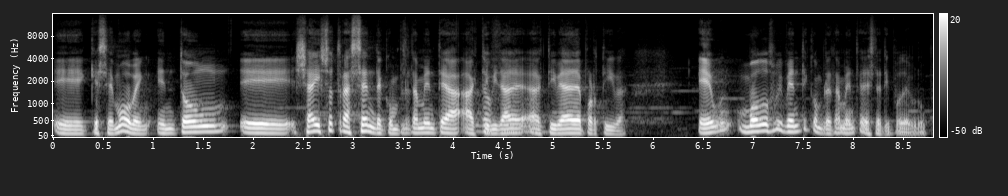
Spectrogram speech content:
eh, que se moven. Entón, eh, xa iso trascende completamente a actividade, a actividade deportiva. É un modus vivendi completamente deste tipo de grupo.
